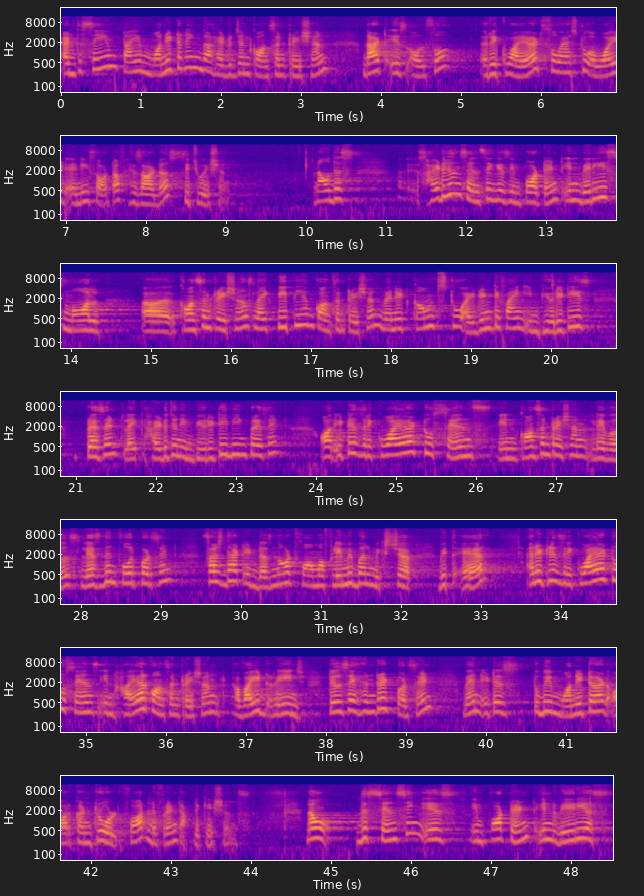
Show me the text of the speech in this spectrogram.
At the same time monitoring the hydrogen concentration that is also required so as to avoid any sort of hazardous situation. Now this hydrogen sensing is important in very small uh, concentrations like ppm concentration when it comes to identifying impurities present like hydrogen impurity being present or it is required to sense in concentration levels less than 4 percent such that it does not form a flammable mixture with air and it is required to sense in higher concentration a wide range till say 100 percent when it is to be monitored or controlled for different applications. Now this sensing is important in various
